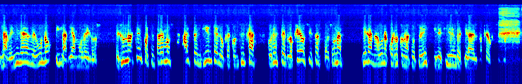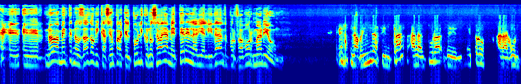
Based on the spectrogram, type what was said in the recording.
la avenida R1 y la vía Morelos. Es un Martín, pues estaremos al pendiente de lo que acontezca con este bloqueo si estas personas llegan a un acuerdo con las autoridades y deciden retirar el bloqueo. Eh, eh, eh, nuevamente nos da la ubicación para que el público no se vaya a meter en la vialidad, por favor, Mario. Es la avenida central a la altura del metro Aragón,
